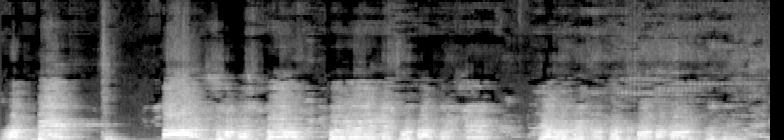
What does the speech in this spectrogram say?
ঘটবে, তার সমস্ত তৈরি হয়েছে গোটা দেশে যেভাবে নতুন বাতাবরণ তৈরি হয়েছে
